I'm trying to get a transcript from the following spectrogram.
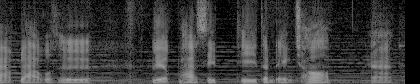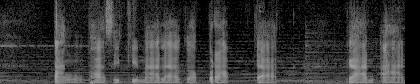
ปากเปล่าก็คือ เลือกภาษิตที่ตนเองชอบนะตั้งภาษิตขึ้นมาแล้วก็ปรับจากการอ่าน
